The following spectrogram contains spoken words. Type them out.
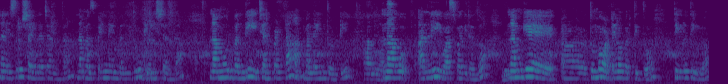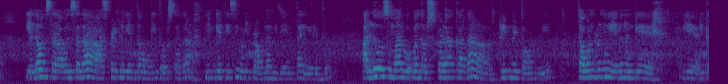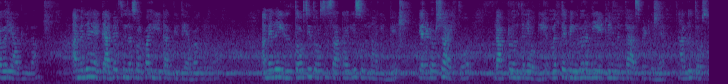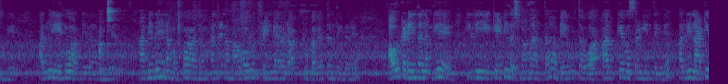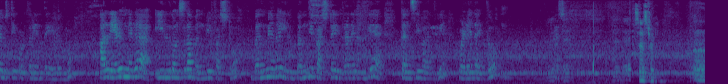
ನನ್ನ ಹೆಸರು ಶೈಲಜಾ ಅಂತ. ನಮ್ಮ ಹಸ್ಬೆಂಡ್ ನೇಮ್ ಬಂದು ಗಿರೀಶ್ ಅಂತ. ನಮ್ಮೂರು ಬಂದು ಚನ್ನಪಟ್ಟ ಮಲೈನ್ ದೊಡ್ಡಿ ನಾವು ಅಲ್ಲಿ ವಾಸವಾಗಿರೋದು. ನಮಗೆ ತುಂಬ ಹೊಟ್ಟೆ ನೋವು ಬರ್ತಿತ್ತು ತಿಂಗಳು ತಿಂಗಳು. ಎಲ್ಲ ಒಂದ್ಸಲ ಒಂದ್ಸಲ ಹಾಸ್ಪಿಟ್ಲಿಗೆ ಅಂತ ಹೋಗಿ ತೋರಿಸಿದಾಗ ನಿಮಗೆ ಪಿ ಸಿ ಒಡಿ ಪ್ರಾಬ್ಲಮ್ ಇದೆ ಅಂತ ಹೇಳಿದ್ರು. ಅಲ್ಲೂ ಸುಮಾರು ಒಂದು ವರ್ಷಗಳ ಕಾಲ ಟ್ರೀಟ್ಮೆಂಟ್ ತೊಗೊಂಡ್ವಿ. ತೊಗೊಂಡ್ರು ಏನು ನನಗೆ ರಿಕವರಿ ಆಗಲಿಲ್ಲ. ಆಮೇಲೆ ಟ್ಯಾಬ್ಲೆಟ್ಸಿಂದ ಸ್ವಲ್ಪ ಹೀಟ್ ಆಗ್ತಿದ್ದೆ ಯಾವಾಗಲೂ. ಆಮೇಲೆ ಇಲ್ಲಿ ತೋರಿಸಿ ತೋರಿಸಿ ಸಾಕಾಗಿ ಸುಮ್ಮನಾಗಿದ್ವಿ ಎರಡು ವರ್ಷ ಆಯಿತು. ಡಾಕ್ಟ್ರು ಅಂತಲೇ ಹೋಗಿ. ಮತ್ತೆ ಬೆಂಗಳೂರಲ್ಲಿ ಏಟ್ರಿಮ್ ಅಂತ ಹಾಸ್ಪಿಟ್ಲ್ ಇದೆ. ಅಲ್ಲೂ ತೋರಿಸಿದ್ವಿ. ಅಲ್ಲೂ ಏನೂ ಆಗಲಿಲ್ಲ ನಮಗೆ. ಆಮೇಲೆ ನಮ್ಮಪ್ಪ ನಮ್ಮ ಅಂದರೆ ನಮ್ಮ ಮಾವರು ಫ್ರೆಂಡ್ ಯಾರೋ ಡಾಕ್ಟ್ರು ಭಗತ್ ಅಂತ ಇದ್ದಾರೆ. ಅವ್ರ ಕಡೆಯಿಂದ ನಮಗೆ ಇಲ್ಲಿ ಕೆ ಟಿ ಲಕ್ಷ್ಮಮ್ಮ ಅಂತ ಬೇವು ತಾವು ಆರ್ ಕೆ ಹೊಸಳ್ಳಿ ಅಂತ ಇದೆ. ಅಲ್ಲಿ ನಾಟಿ ಔಷಧಿ ಕೊಡ್ತಾರೆ ಅಂತ ಅಲ್ಲಿ ಹೇಳಿದ್ಮೇಲೆ ಇಲ್ಲಿಗೊಂದ್ಸಲ ಬಂದ್ವಿ ಫಸ್ಟು ಬಂದಮೇಲೆ ಇಲ್ಲಿ ಬಂದು ಫಸ್ಟೇ ಇದರಲ್ಲೇ ನನಗೆ ಕನ್ಸೀವ್ ಆದ್ವಿ. ಒಳ್ಳೇದಾಯಿತು.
